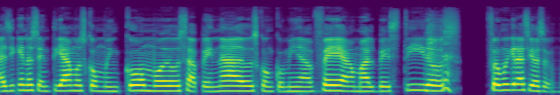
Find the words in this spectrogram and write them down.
Así que nos sentíamos como incómodos, apenados, con comida fea, mal vestidos. Fue muy gracioso.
